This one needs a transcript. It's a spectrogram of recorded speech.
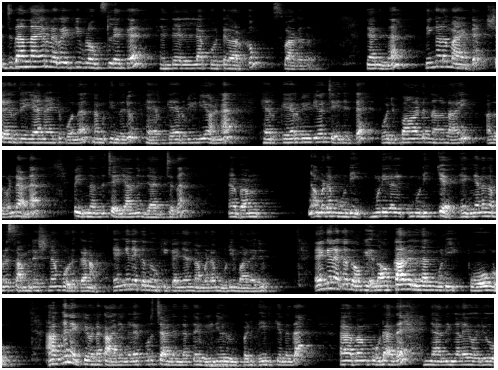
Ajitha Nair variety ബ്ലോഗ്സിലേക്ക് എന്റെ എല്ലാ കൂട്ടുകാർക്കും സ്വാഗതം. ഞാൻ ഇന്ന് നിങ്ങളുമായിട്ട് ഷെയർ ചെയ്യാനായിട്ട് പോകുന്നത് നമുക്കിന്നൊരു ഹെയർ കെയർ വീഡിയോ ആണ്. ഹെയർ കെയർ വീഡിയോ ചെയ്തിട്ട് ഒരുപാട് നാളായി അതുകൊണ്ടാണ് ഇപ്പം ഇന്നൊന്ന് ചെയ്യാമെന്ന് വിചാരിച്ചത്. അപ്പം നമ്മുടെ മുടി മുടികൾ മുടിക്ക് എങ്ങനെ നമ്മൾ സംരക്ഷണം കൊടുക്കണം എങ്ങനെയൊക്കെ നോക്കിക്കഴിഞ്ഞാൽ നമ്മുടെ മുടി വളരും? എങ്ങനെയൊക്കെ നോക്കി നോക്കാതിരുന്നാൽ മുടി പോകും. അങ്ങനെയൊക്കെയുള്ള കാര്യങ്ങളെ കുറിച്ചാണ് ഇന്നത്തെ വീഡിയോയിൽ ഉൾപ്പെടുത്തിയിരിക്കുന്നത്. അപ്പം കൂടാതെ ഞാൻ നിങ്ങളെ ഒരു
